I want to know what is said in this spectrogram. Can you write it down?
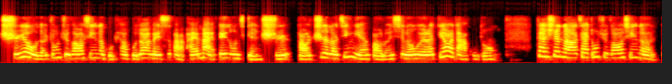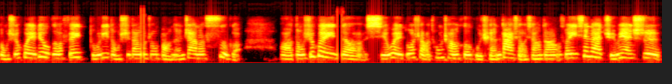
持有的中炬高新的股票不断被司法拍卖、被动减持，导致了今年宝能系沦为了第二大股东。但是呢，在中炬高新的董事会六个非独立董事当中，宝能占了四个，啊，董事会的席位多少通常和股权大小相当，所以现在局面是，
